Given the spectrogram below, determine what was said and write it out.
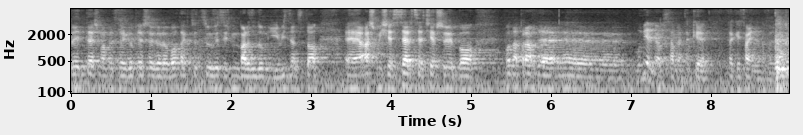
my też mamy swojego pierwszego robota, z którego jesteśmy bardzo dumni widząc to, e, aż mi się serce cieszy, bo, bo naprawdę e, uwielbiam same takie, takie fajne nowe rzeczy.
